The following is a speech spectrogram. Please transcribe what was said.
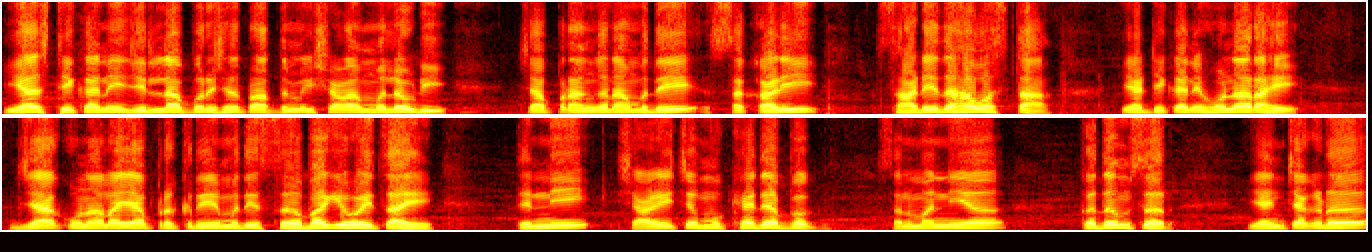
याच ठिकाणी जिल्हा परिषद प्राथमिक शाळा मलवडीच्या प्रांगणामध्ये सकाळी साडेदहा वाजता या ठिकाणी होणार आहे. ज्या कोणाला या प्रक्रियेमध्ये सहभागी व्हायचं आहे त्यांनी शाळेचे मुख्याध्यापक सन्माननीय कदम सर यांच्याकडं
